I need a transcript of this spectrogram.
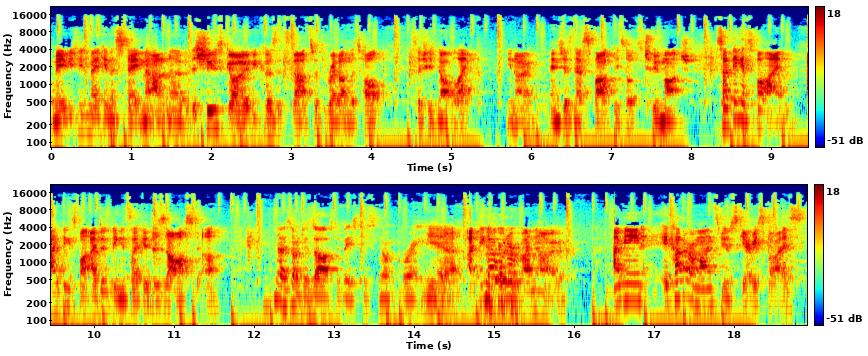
Maybe she's making a statement, I don't know, but the shoes go because it starts with red on the top, so she's not like, you know, and she doesn't have sparkly, so it's too much. So I think it's fine. I think it's fine. I don't think it's like a disaster. No, it's not a disaster, but it's just not great. Yeah, I think I would have, I know. I mean, it kind of reminds me of Scary Spice,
